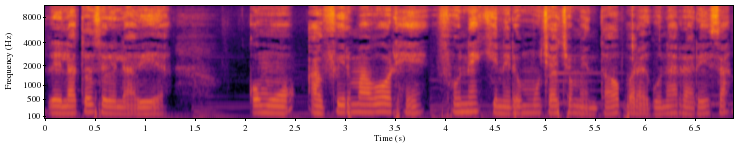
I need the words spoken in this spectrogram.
relatos sobre la vida. Como afirma Borges, Funes, quien era un muchacho mentado por alguna rareza,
